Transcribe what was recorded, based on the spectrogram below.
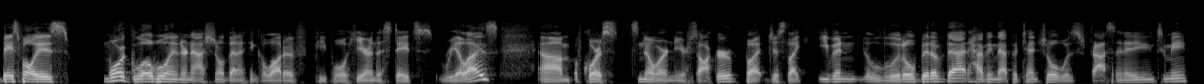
baseball is more global and international than I think a lot of people here in the States realize. Um, of course, it's nowhere near soccer, but just like even a little bit of that, having that potential was fascinating to me.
